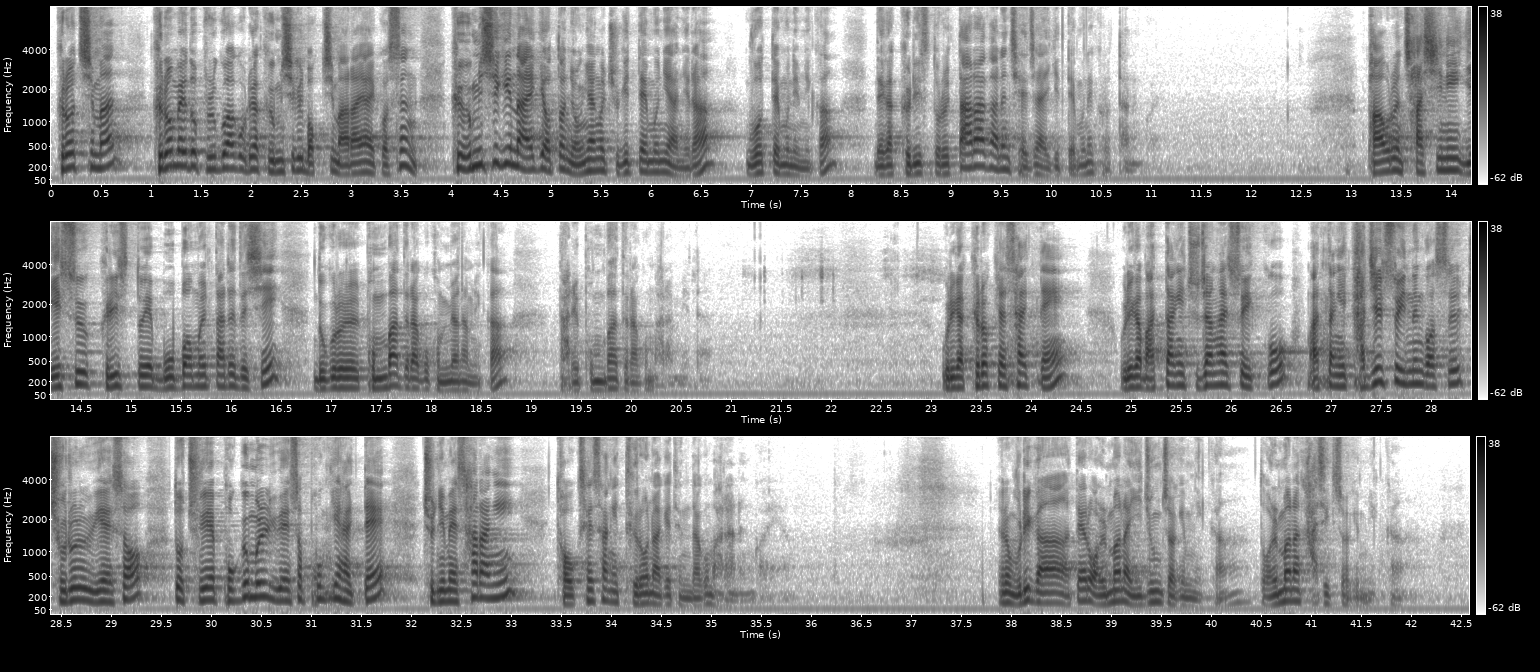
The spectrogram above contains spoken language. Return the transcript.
그렇지만 그럼에도 불구하고 우리가 그 음식을 먹지 말아야 할 것은 그 음식이 나에게 어떤 영향을 주기 때문이 아니라 무엇 때문입니까? 내가 그리스도를 따라가는 제자이기 때문에 그렇다는 거예요. 바울은 자신이 예수 그리스도의 모범을 따르듯이 누구를 본받으라고 권면합니까? 나를 본받으라고 말합니다. 우리가 그렇게 살 때 우리가 마땅히 주장할 수 있고 마땅히 가질 수 있는 것을 주를 위해서 또 주의 복음을 위해서 포기할 때 주님의 사랑이 더욱 세상에 드러나게 된다고 말하는 거예요. 여러분 우리가 때로 얼마나 이중적입니까? 또 얼마나 가식적입니까?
